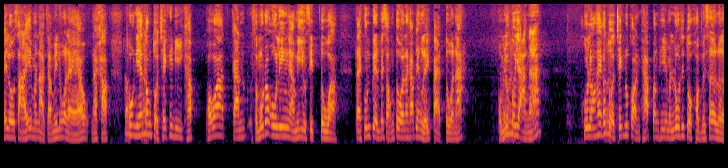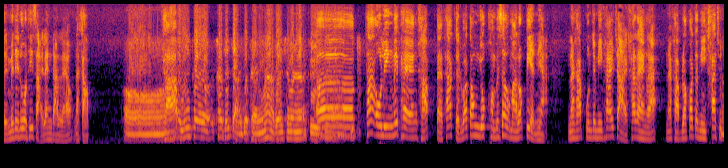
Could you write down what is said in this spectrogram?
ส์โลไซส์มันอาจจะไม่รั่วแล้วนะครับพวกนี้ต้องตรวจเช็คให้ดีครับ เพราะว่าการสมมุติว่าโอลิงเนี่ยมีอยู่ 10 ตัว แต่คุณเปลี่ยนไป 2 ตัวนะครับ ยังเหลืออีก 8 ตัวนะ ผมยกตัวอย่างนะ คุณลองให้เขาตรวจเช็คดูก่อนครับ บางทีมันรั่วที่ตัวคอมเพรสเซอร์เลยไม่ได้รั่วที่สายแรงดันแล้วนะครับ อ๋อครับ อันนี้ก็ค่าใช้จ่ายจะแพงมากเลยใช่ไหมฮะ คือเอ่ถ้า อถ้าโอลิงไม่แพงครับ แต่ถ้าเกิดว่าต้องยกคอมเพรสเซอร์ออกมาแล้วเปลี่ยนเนี่ย นะครับ คุณจะมีค่าใช้จ่ายค่าแรงแล้วนะครับ แล้วก็จะมีค่าชุด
